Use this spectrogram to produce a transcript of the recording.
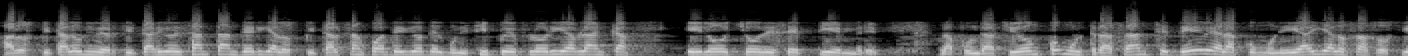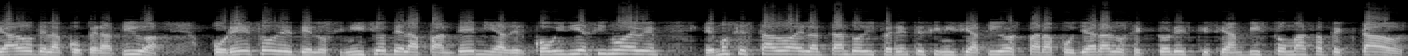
al Hospital Universitario de Santander y al Hospital San Juan de Dios del municipio de Florida Blanca el 8 de septiembre. La Fundación Comultrasan se debe a la comunidad y a los asociados de la cooperativa. Por eso, desde los inicios de la pandemia del COVID-19, hemos estado adelantando diferentes iniciativas para apoyar a los sectores que se han visto más afectados.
